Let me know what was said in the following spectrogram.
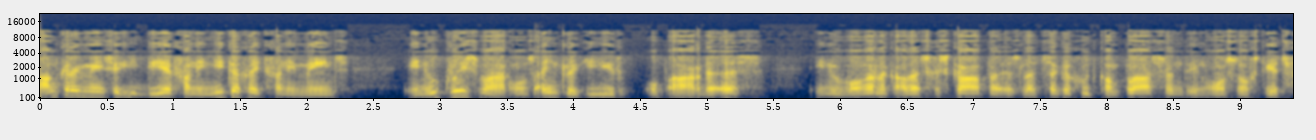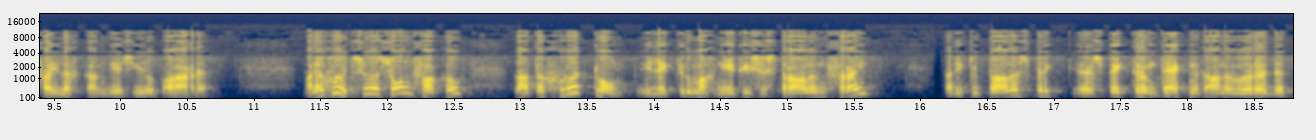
Dan kry mense 'n idee van die nietigheid van die mens en hoe kwesbaar ons eintlik hier op aarde is en hoe wonderlik alles geskape is dat sulke goed kan plaasvind en ons nog steeds veilig kan wees hier op aarde. Maar nou goed, so 'n sonvakkel laat 'n groot klomp elektromagnetiese straling vry wat die totale eh, spektrum dek. Met ander woorde, dit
